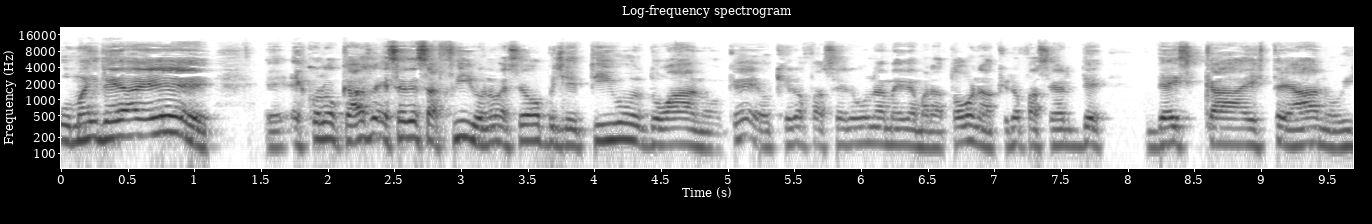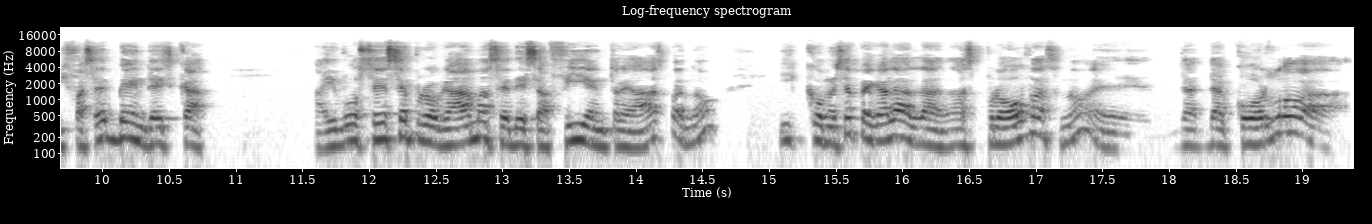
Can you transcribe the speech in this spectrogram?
uma ideia é, é, é, colocar esse desafio, não? esse objetivo do ano. Okay? Eu quero fazer uma meia maratona, eu quero fazer de 10K este ano e fazer bem 10K. Aí você se programa, se desafia, entre aspas, não? E começa a pegar la, la, as provas, não? É, de, de acordo a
